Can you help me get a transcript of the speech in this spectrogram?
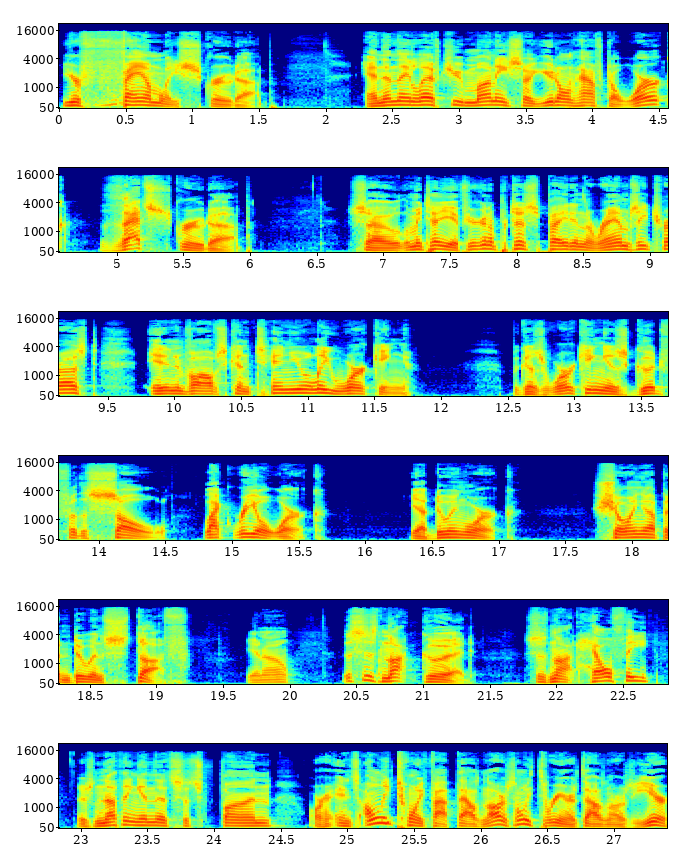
Your family's screwed up. And then they left you money so you don't have to work? That's screwed up. So let me tell you if you're going to participate in the ramsey trust it involves continually working because working is good for the soul like real work. Yeah, doing work, showing up and doing stuff. You know, this is not good. This is not healthy. There's nothing in this that's fun or and it's only twenty five thousand dollars, It's only three hundred thousand dollars a year.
